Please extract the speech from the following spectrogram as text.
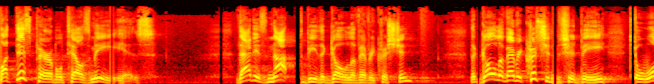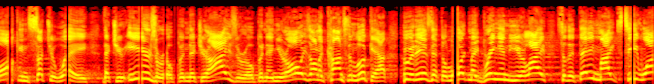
What this parable tells me is that is not to be the goal of every Christian. The goal of every Christian should be to walk in such a way that your ears are open, that your eyes are open, and you're always on a constant lookout who it is that the Lord may bring into your life so that they might see what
